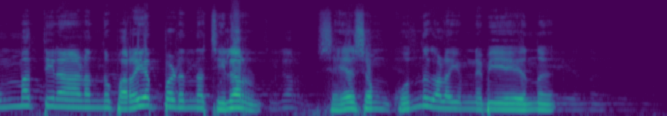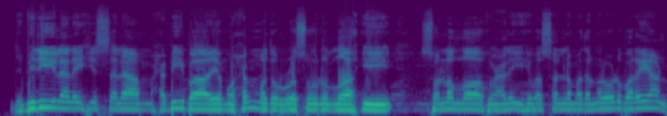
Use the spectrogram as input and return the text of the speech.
ഉമ്മത്തിലാണെന്ന് പറയപ്പെടുന്ന ചിലർ ശേഷം കൊന്നുകളയും നബിയെ എന്ന് ജബിരീൽ അലൈഹിസ്സലാം ഹബീബായ മുഹമ്മദുർ റസൂലുല്ലാഹി സ്വല്ലല്ലാഹു അലൈഹി വസല്ലം തങ്ങളോട് പറയാണ്.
